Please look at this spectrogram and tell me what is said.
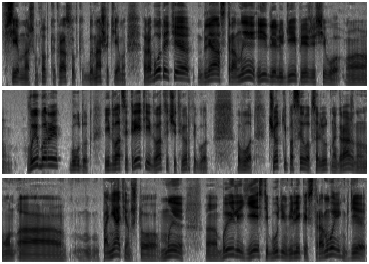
всем нашим, вот как раз вот как бы наша тема. Работайте для страны и для людей прежде всего. А, выборы будут и 23 и 24 год. Вот. Четкий посыл абсолютно гражданам, он э, понятен, что мы Э, были, есть и будем великой страной, где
